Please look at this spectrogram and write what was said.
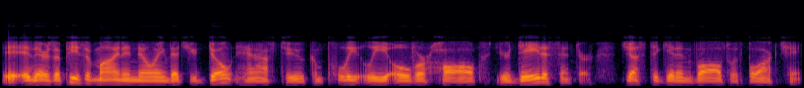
it, there's a peace of mind in knowing that you don't have to completely overhaul your data center just to get involved with blockchain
